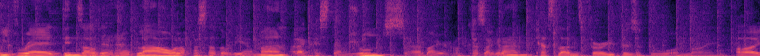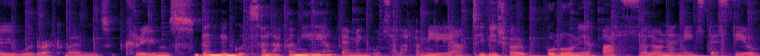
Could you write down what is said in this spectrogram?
We've read Dins el Darrer Blau, La plaça del Diamant, Ara que estem junts uh, by Rob Casagran. Catalan's very visible online. I would recommend Crims. Benvinguts a la família. Benvinguts a la família. TV show Polònia. Barcelona Nit d'Estiu.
